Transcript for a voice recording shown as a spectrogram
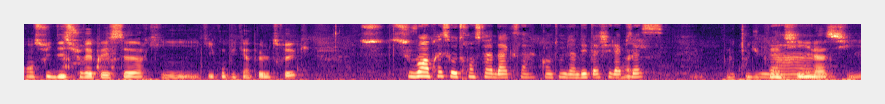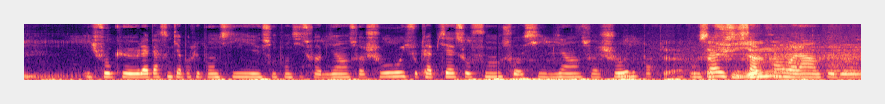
Ensuite, des surépaisseurs qui, qui compliquent un peu le truc. souvent après, c'est au transfert d'axe, là, quand on vient détacher la Ouais. pièce. Le coup du Là- ponty, là, si. Il faut que la personne qui apporte le ponty, son ponty soit bien, soit chaud. Il faut que la pièce au fond soit aussi bien, soit chaude. Pour que, pour que Donc ça, ça aussi, ça prend voilà, un peu de...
